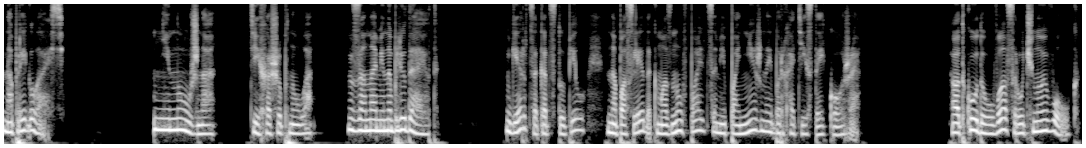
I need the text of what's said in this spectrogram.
Напряглась. «Не нужно», — тихо шепнула. «За нами наблюдают». Герцог отступил, напоследок мазнув пальцами по нежной бархатистой коже. «Откуда у вас ручной волк?»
